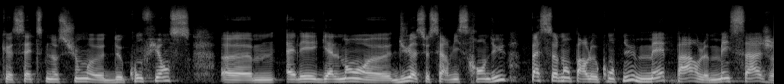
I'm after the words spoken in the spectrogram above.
que cette notion de confiance, elle est également due à ce service rendu, pas seulement par le contenu, mais par le message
